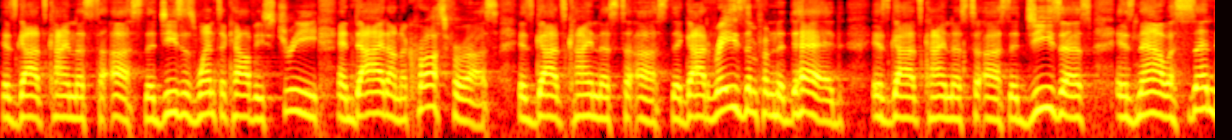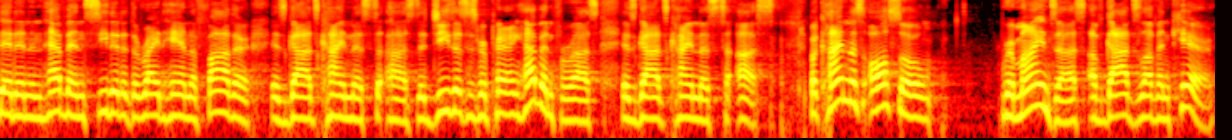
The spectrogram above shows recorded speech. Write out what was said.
is God's kindness to us. That Jesus went to Calvary's tree and died on the cross for us is God's kindness to us. That God raised raised them from the dead is God's kindness to us. That Jesus is now ascended and in heaven, seated at the right hand of Father, is God's kindness to us. That Jesus is preparing heaven for us is God's kindness to us. But kindness also reminds us of God's love and care.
